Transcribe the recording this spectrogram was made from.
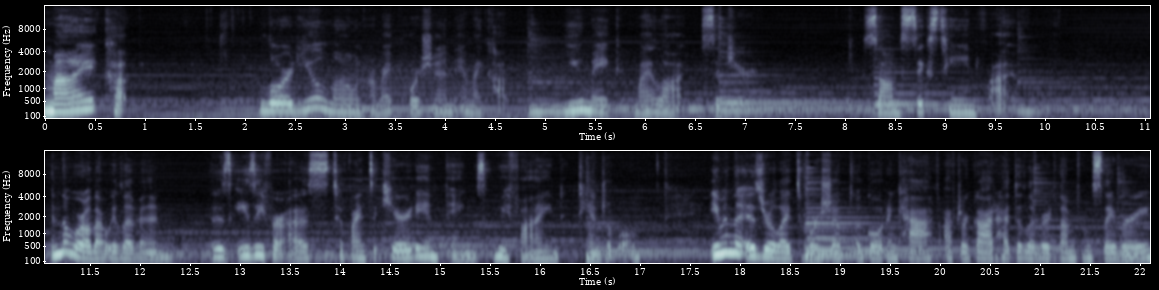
My cup. Lord, you alone are my portion and my cup. You make my lot secure. Psalm 16:5. In the world that we live in, it is easy for us to find security in things we find tangible. Even the Israelites worshipped a golden calf after God had delivered them from slavery.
